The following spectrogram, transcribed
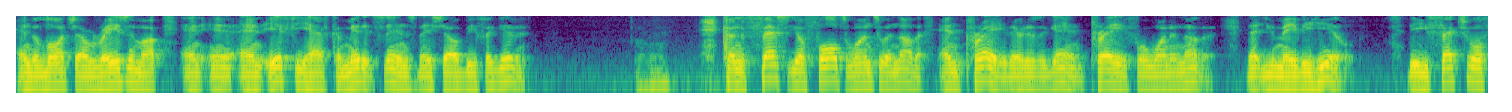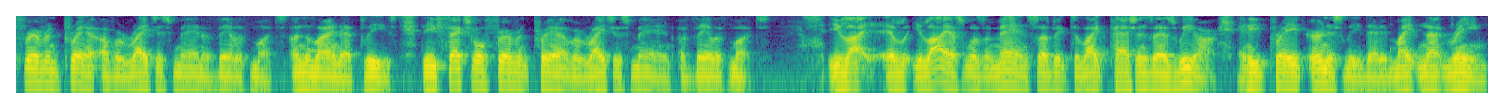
and the Lord shall raise him up, and, and if he have committed sins, they shall be forgiven. Mm-hmm. Confess your faults one to another and pray. There it is again. Pray for one another that you may be healed. The effectual fervent prayer of a righteous man availeth much. Underline that, please. The effectual fervent prayer of a righteous man availeth much. Eli- Elias was a man subject to like passions as we are, and he prayed earnestly that it might not rain.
